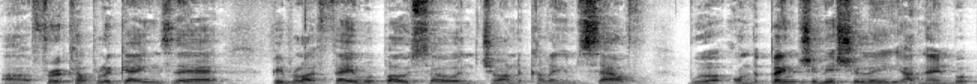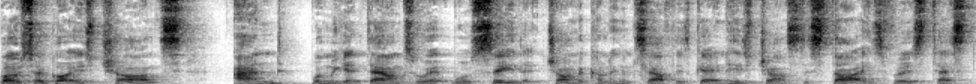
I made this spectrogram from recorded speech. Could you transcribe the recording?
uh, for a couple of games there. People like Faye Boso and Chandler Cunningham South were on the bench initially, and then Boso got his chance. And when we get down to it, we'll see that Chandler Cunningham South is getting his chance to start his first test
